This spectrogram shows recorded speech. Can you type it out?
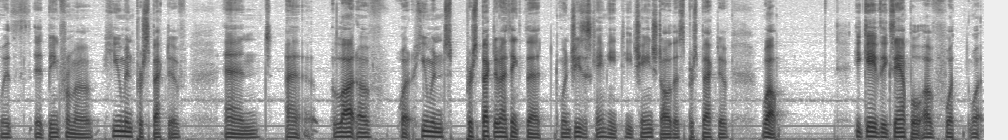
with it being from a human perspective, and uh, a lot of what human perspective. I think that when Jesus came, he he changed all this perspective. Well, he gave the example of what what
